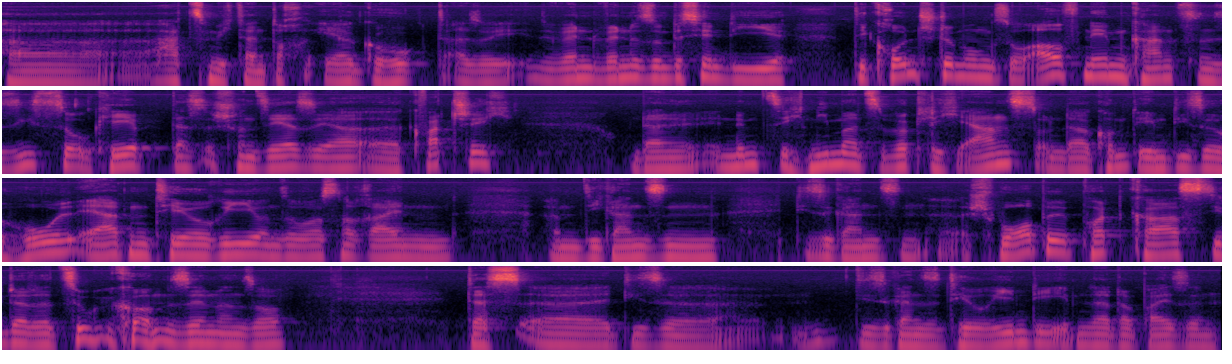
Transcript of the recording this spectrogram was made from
äh, hat es mich dann doch eher gehuckt. Also wenn, wenn du so ein bisschen die, die Grundstimmung so aufnehmen kannst, dann siehst du, okay, das ist schon sehr, sehr äh, quatschig. Und dann nimmt sich niemand so wirklich ernst und da kommt eben diese Hohlerdentheorie und sowas noch rein. Und, ähm, die ganzen, diese ganzen äh, Schwurbel-Podcasts, die da dazugekommen sind und so. Dass äh, diese, diese ganzen Theorien, die eben da dabei sind,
